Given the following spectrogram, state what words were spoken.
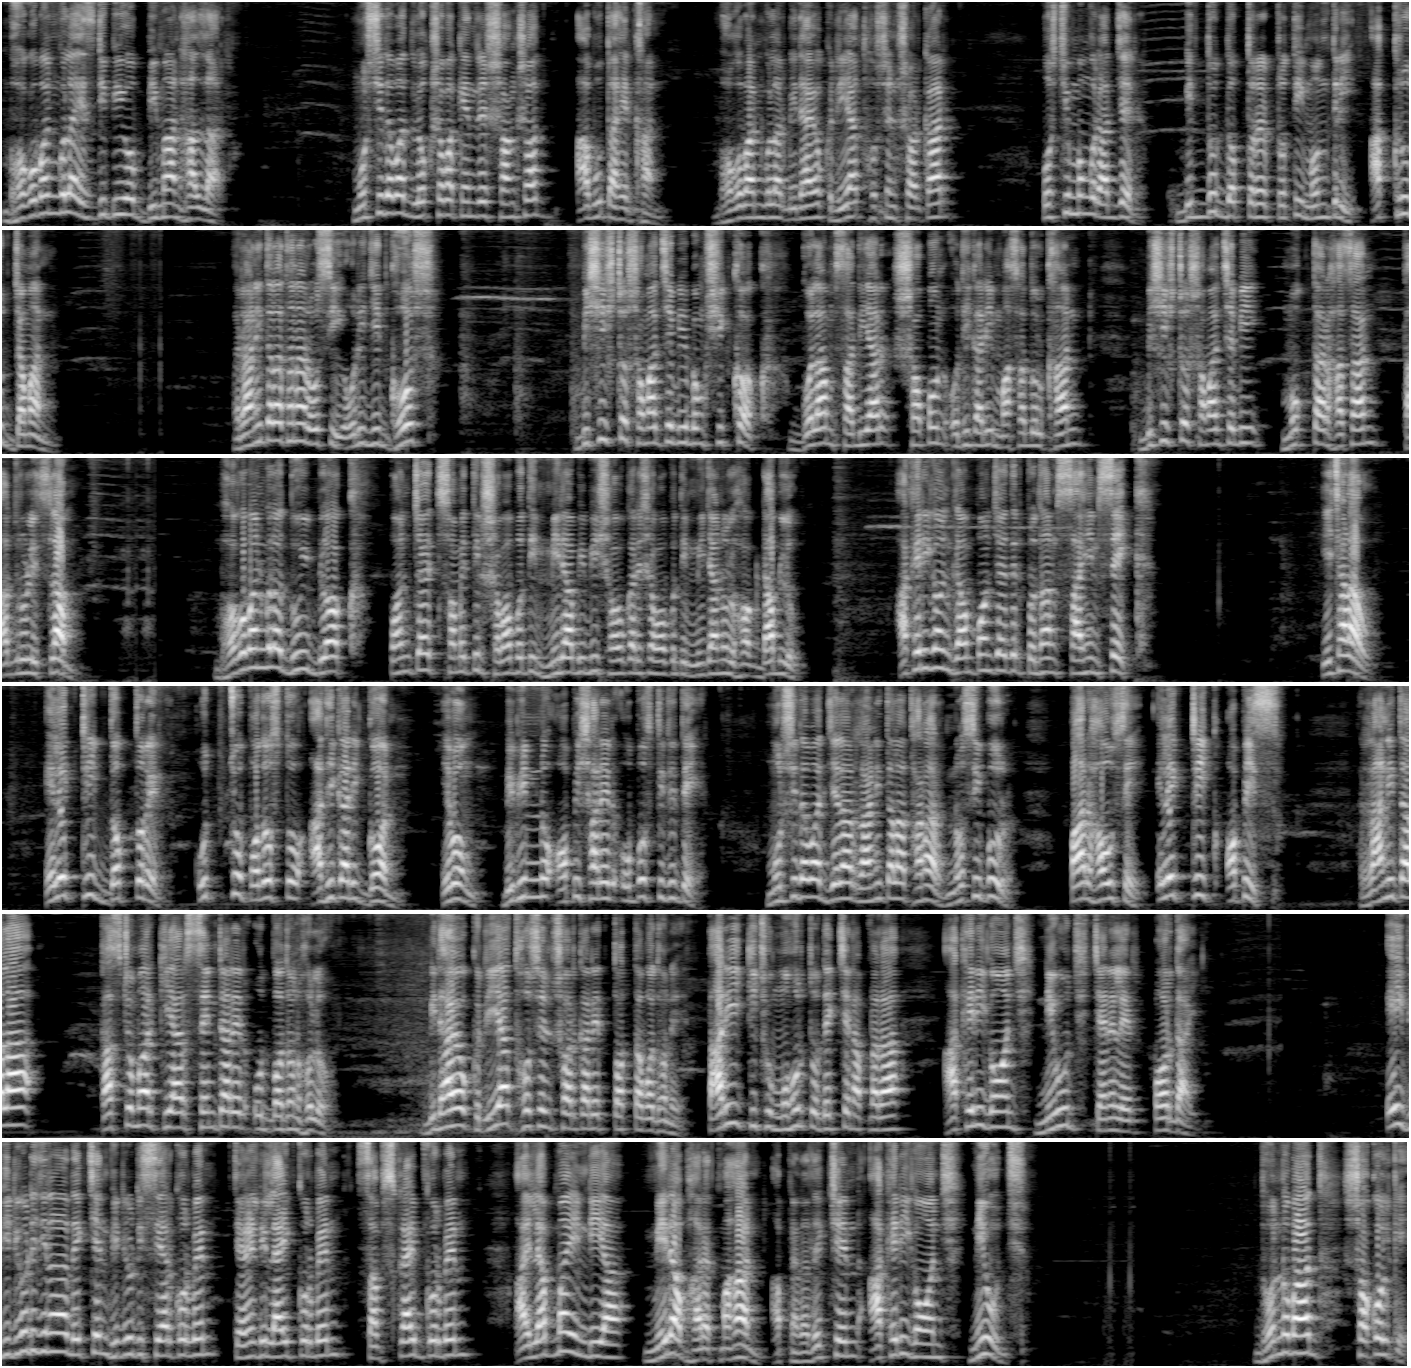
Bhagwangola SDPO বিমান হালদার। মুর্শিদাবাদ লোকসভা কেন্দ্রের সাংসদ আবু তাহের খান। ভগবানগোলার বিধায়ক রিয়াত হোসেন সরকার। পশ্চিমবঙ্গ রাজ্যের বিদ্যুৎ দপ্তরের প্রতিমন্ত্রী আকরুজ্জামান রানীতলা থানার ওসি অরিজিৎ ঘোষ। বিশিষ্ট সমাজসেবী এবং শিক্ষক গোলাম সাদিয়ার স্বপন অধিকারী মাসাদুল খান। বিশিষ্ট সমাজসেবী মুক্তার হাসান, তাজরুল ইসলাম। ভগবানগোলা দুই ব্লক পঞ্চায়েত সমিতির সভাপতি মীরা বিবি, সহকারী সভাপতি মিজানুল হক ডাবলু, আখেরিগঞ্জ গ্রাম পঞ্চায়েতের প্রধান শাহিন শেখ। এছাড়াও ইলেকট্রিক দপ্তরের উচ্চ পদস্থ আধিকারিকগণ এবং বিভিন্ন অফিসারের উপস্থিতিতে মুর্শিদাবাদ জেলার রানীতলা থানার নসিপুর পার হাউসে electric office, Ranitala customer care সেন্টারের উদ্বোধন হলো। বিধায়ক রিয়াত হোসেন সরকারের তত্ত্বাবধানে। তারই কিছু মুহূর্ত দেখছেন আপনারা আখেরিগঞ্জ নিউজ চ্যানেলের পর্দায়। এই ভিডিওটি যারা দেখছেন, ভিডিওটি শেয়ার করবেন, চ্যানেলটি লাইক করবেন, সাবস্ক্রাইব করবেন। আই লাভ মাই ইন্ডিয়া, মেরা ভারত মহান। আপনারা দেখছেন আখেরিগঞ্জ নিউজ। ধন্যবাদ সকলকে।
